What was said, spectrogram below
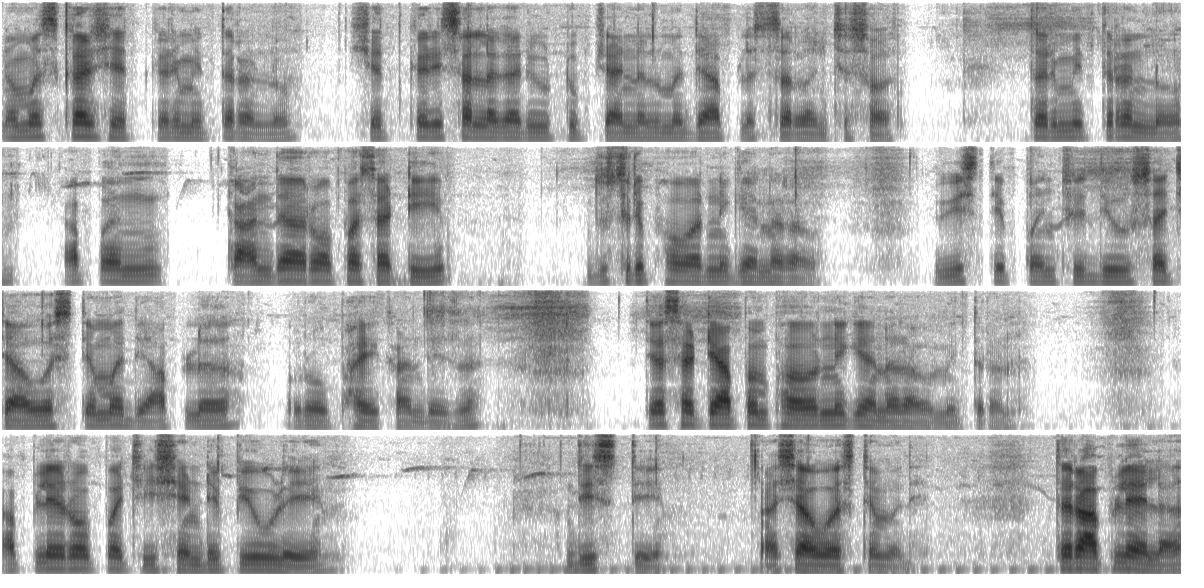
नमस्कार शेतकरी मित्रांनो शेतकरी सल्लागार यूट्यूब चॅनलमध्ये आपलं सर्वांचे स्वागत. तर मित्रांनो आपण कांदा रोपासाठी दुसरी फवारणी घेणार आहोत. वीस ते पंचवीस दिवसाच्या अवस्थेमध्ये आपलं रोप आहे कांद्याचं. त्यासाठी आपण फवारणी घेणार आहोत मित्रांनो. आपल्या रोपाची शेंडे पिवळे दिसते अशा अवस्थेमध्ये. तर आपल्याला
